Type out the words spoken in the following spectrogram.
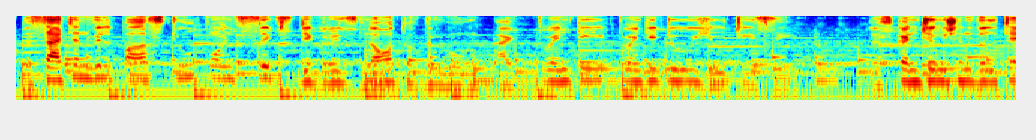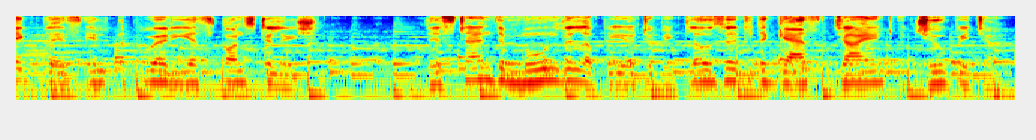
The Saturn will pass 2.6 degrees north of the moon at 2022 UTC. This conjunction will take place in Aquarius constellation. This time the moon will appear to be closer to the gas giant Jupiter.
